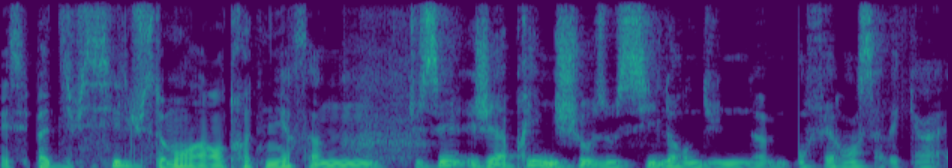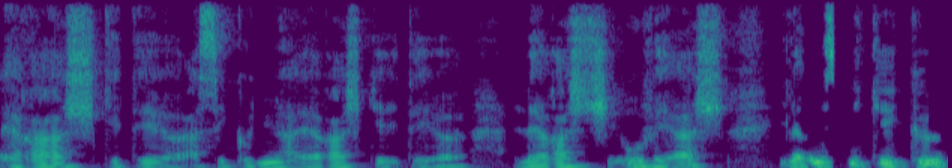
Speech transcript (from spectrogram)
et c'est pas difficile justement à entretenir ça mmh, Tu sais, j'ai appris une chose aussi lors d'une euh, conférence avec un RH qui était euh, assez connu, un RH qui été euh, l'RH chez OVH. Il avait expliqué que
